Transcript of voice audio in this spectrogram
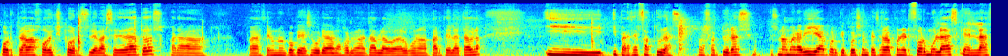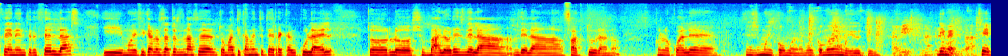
por trabajo exports de base de datos para, para hacer una copia de seguridad a lo mejor de una tabla o de alguna parte de la tabla. Y, y para hacer facturas. Las facturas es una maravilla porque puedes empezar a poner fórmulas que enlacen entre celdas y modificas los datos de una celda automáticamente te recalcula él todos los valores de la, de la factura, ¿no? Con lo cual eh, es muy cómodo, muy cómodo y muy útil. Javi, una Dime, pregunta. sí.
